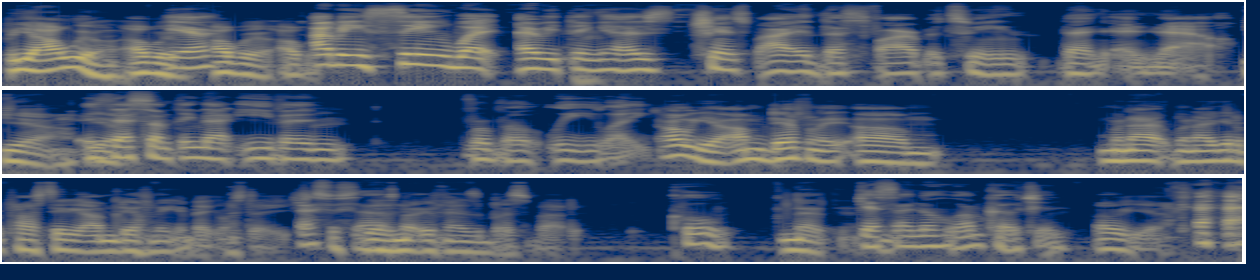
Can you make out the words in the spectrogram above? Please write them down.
But yeah, I will. I will. Yeah. I will. I will. I mean, seeing what everything has transpired thus far between then and now, yeah. is yeah. that something that even remotely like? Oh yeah, I'm definitely. Um, when I when I get a prosthetic, I'm definitely getting back on stage. That's what's up. There's no ifs ands or buts about it. Cool. Nothing. Guess I know who I'm coaching. Oh yeah.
